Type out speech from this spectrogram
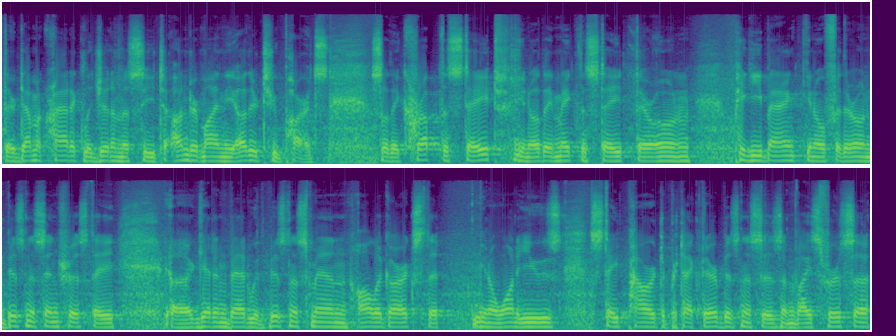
their democratic legitimacy to undermine the other two parts. So they corrupt the state, you know, they make the state their own piggy bank, you know, for their own business interests. They uh, get in bed with businessmen, oligarchs that you know want to use state power to protect their businesses and vice versa.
